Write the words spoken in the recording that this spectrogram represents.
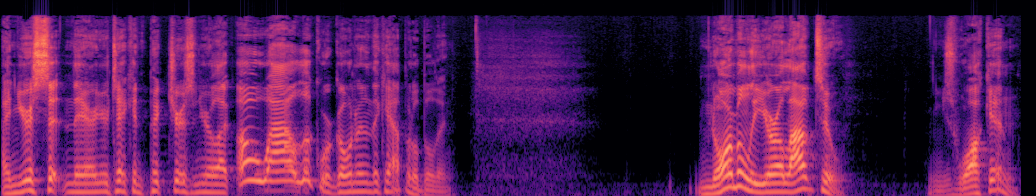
And you're sitting there and you're taking pictures and you're like, oh, wow, look, we're going into the Capitol building. Normally, you're allowed to. You just walk in.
